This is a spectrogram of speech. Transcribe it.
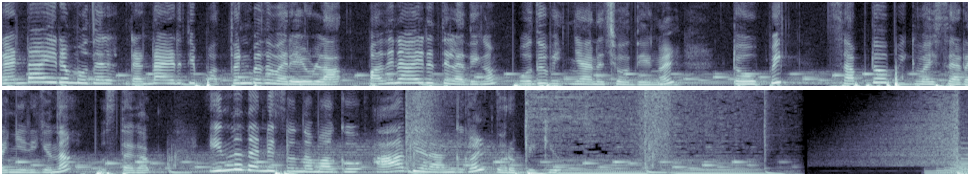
രണ്ടായിരം മുതൽ രണ്ടായിരത്തി പത്തൊൻപത് വരെയുള്ള പതിനായിരത്തിലധികം പൊതുവിജ്ഞാന ചോദ്യങ്ങൾ ടോപ്പിക് സബ് ടോപ്പിക് വൈസ് അടങ്ങിയിരിക്കുന്ന പുസ്തകം. ഇന്ന് തന്നെ സ്വന്തമാക്കൂ ആദ്യ റാങ്കുകൾ ഉറപ്പിക്കൂ. Bye.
